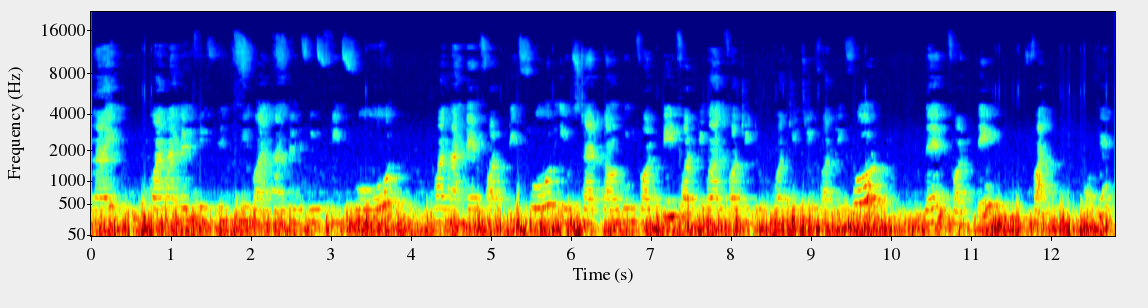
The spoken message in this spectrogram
Like 153, 154, 144. You start counting 40, 41, 42, 43, 44, then 45. Okay.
